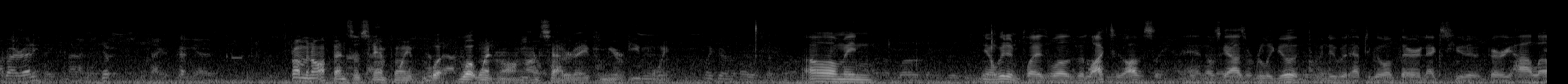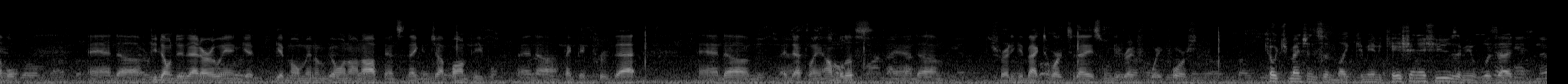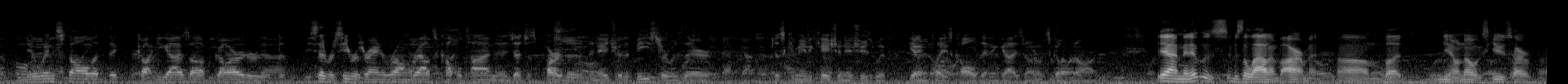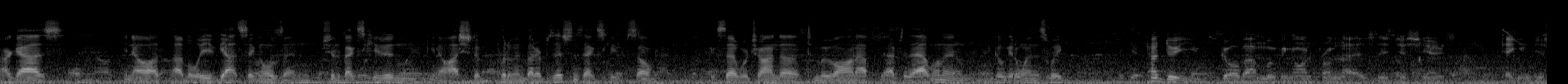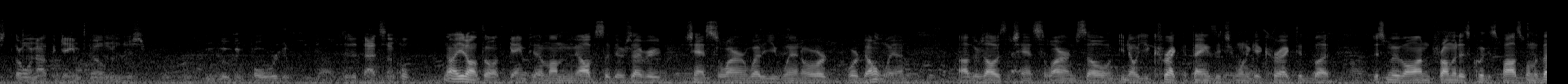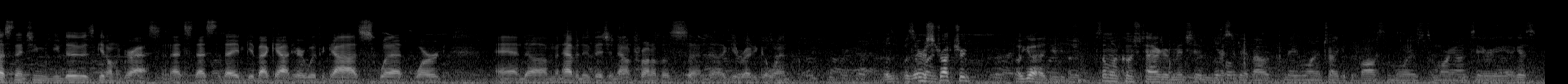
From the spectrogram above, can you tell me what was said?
Everybody ready? Yep. From an offensive standpoint, what what went wrong on Saturday from your viewpoint? Oh, I mean, you know, we didn't play as well as we'd like to, obviously, and those guys are really good. We knew we'd have to go up there and execute at a very high level, and uh, if you don't do that early and get get momentum going on offense, they can jump on people, and uh, I think they proved that, and um, they definitely humbled us, and um, just ready to get back to work today, so we can get ready for Wake Forest. Coach mentioned some like communication issues. I mean, was that new install that, that caught you guys off guard, or the, the, you said receivers ran the wrong routes a couple times, and is that just part of the, the nature of the beast, or was there just communication issues with getting plays called in and guys knowing what's going on? Yeah, I mean it was it was a loud environment, um, but you know no excuse. Our our guys, you know, I, I, believe got signals and should have executed, and you know I should have put them in better positions to execute. So, like I said, we're trying to, to move on after, after that one and, and go get a win this week. How do you go about moving on from that? Is it just you know taking just throwing out the game film and just moving forward? Is it that simple? No, you don't throw out the game film. I mean, obviously, there's every chance to learn whether you win or or don't win. Uh, there's always a chance to learn. So you know, you correct the things that you want to get corrected, but just move on from it as quick as possible. And the best thing you can do is get on the grass, and that's that's the day to get back out here with the guys, sweat, work, and um, and have a new vision down in front of us and uh, get ready to go win. Was, was there a structured? Oh, go ahead. Someone Coach Taggart mentioned yesterday about maybe wanting to try to get the ball some more is Tamorrion Terry. I guess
